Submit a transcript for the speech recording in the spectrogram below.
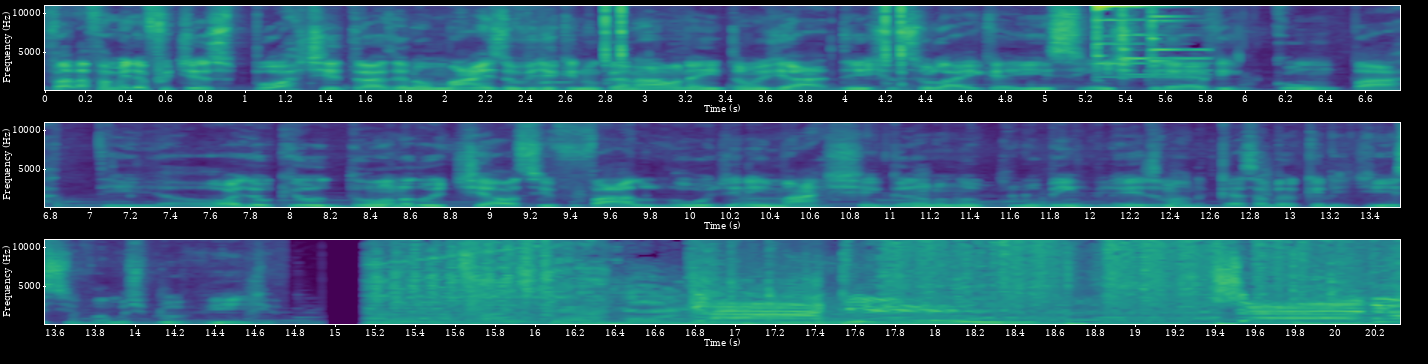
Fala família Fute Esporte, trazendo mais um vídeo aqui no canal, né? Então já deixa o seu like aí, se inscreve e compartilha. Olha o que o dono do Chelsea falou de Neymar chegando no clube inglês, mano. Quer saber o que ele disse? Vamos pro vídeo. Gênio!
